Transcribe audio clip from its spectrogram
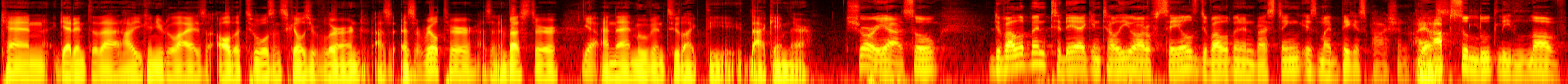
can get into that, how you can utilize all the tools and skills you've learned as as a realtor, as an investor, Yeah. and then move into like the that game there. Sure, yeah. So development today I can tell you out of sales, development investing is my biggest passion. I absolutely love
